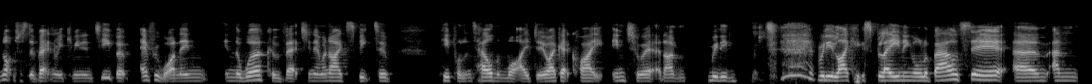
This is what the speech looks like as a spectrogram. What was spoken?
not just the veterinary community, but everyone in in the work of vets. You know, when I speak to people and tell them what I do, I get quite into it, and I'm really, really like explaining all about it. Um, and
